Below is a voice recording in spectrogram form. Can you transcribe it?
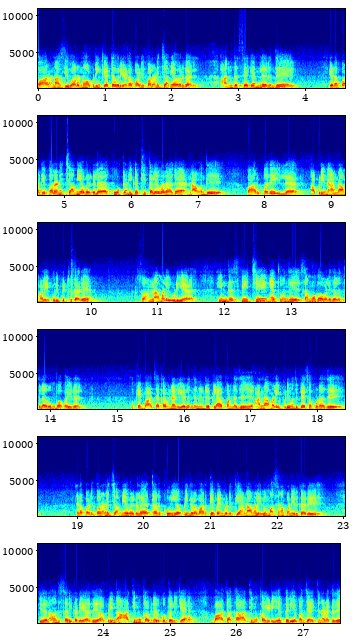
வாரணாசி வரணும் அப்படின்னு கேட்டவர் எடப்பாடி பழனிசாமி அவர்கள். அந்த செகண்ட்ல இருந்து எடப்பாடி பழனிசாமி அவர்களை கூட்டணி கட்சி தலைவராக நான் வந்து பார்ப்பதே இல்லை அப்படின்னு அண்ணாமலை குறிப்பிட்டிருக்காரு. ஸோ அண்ணாமலையுடைய இந்த ஸ்பீச்சு நேற்று வந்து சமூக வலைதளத்தில் ரொம்ப வைரல் ஓகே பாஜகவினர் எழுந்து நின்று கிளாப் பண்ணது அண்ணாமலை இப்படி வந்து பேசக்கூடாது. எடப்பாடி பழனிசாமி அவர்களை தற்கூரி அப்படிங்கிற வார்த்தையை பயன்படுத்தி அண்ணாமலை விமர்சனம் பண்ணியிருக்காரு. இதெல்லாம் வந்து சரி கிடையாது அப்படின்னு அதிமுகவினர் கொந்தளிக்க பாஜக அதிமுக இடையே பெரிய பஞ்சாயத்து நடக்குது.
